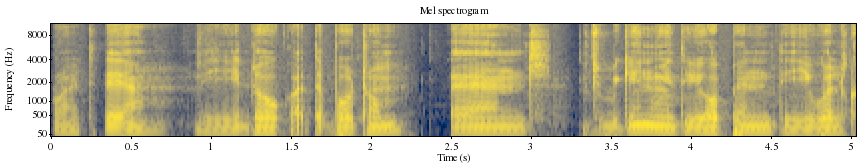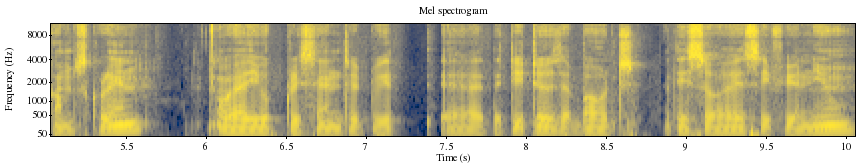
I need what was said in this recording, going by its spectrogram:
right there, the dock at the bottom and to begin with you open the welcome screen where you presented with uh, the details about this OS if you're new.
